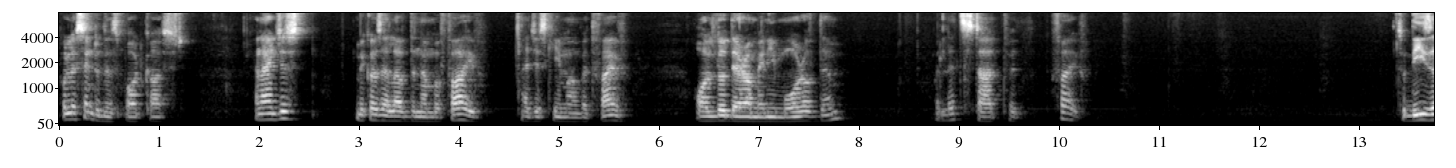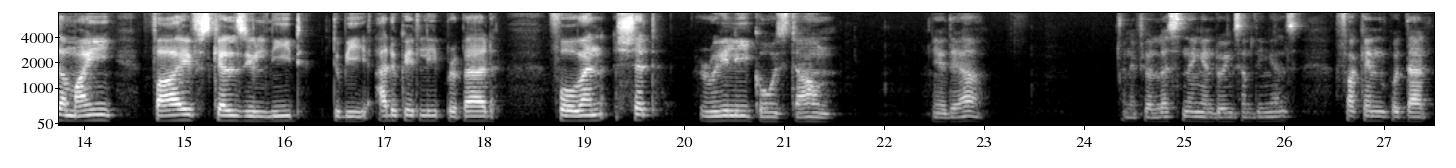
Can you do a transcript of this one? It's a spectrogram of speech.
who listen to this podcast. And I just, because I love the number five, I just came up with five. Although there are many more of them, but let's start with five. So these are my five skills you'll need to be adequately prepared for when shit really goes down. Here they are. And if you're listening and doing something else, fucking put that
